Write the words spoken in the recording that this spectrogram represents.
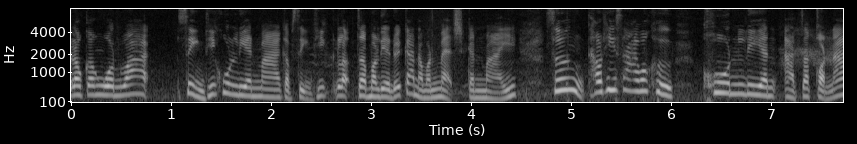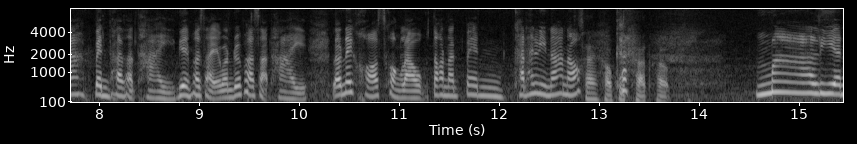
เรากังวลว่าสิ่งที่คุณเรียนมากับสิ่งที่เราจะมาเรียนด้วยกันอะมันแมทช์กันไหม ซึ่งเท่าที่ทราบก็คือ คุณเรียนอาจจะก่อนหน้าเป็นภาษาไทย เรียนภาษาเยอรมันด้วยภาษาไทย แล้วในคอร์สของเราตอนนั้นเป็นคาทาลีนาเนาะใช่ครับคุณคัทครับ มาเรียน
